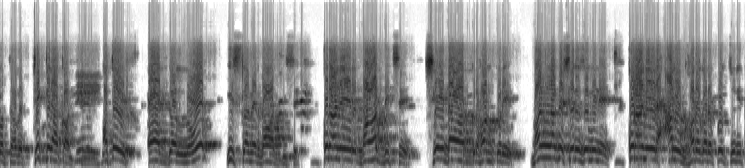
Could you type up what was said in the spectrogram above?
করতে হবে। ঠিক কিনা কন? অতএব একদল লোক ইসলামের দাওয়াত দিচ্ছে কোরআনের দাওয়াত দিচ্ছে সেই দাওয়াত গ্রহণ করে বাংলাদেশের জমিনে কোরআনের আলো ঘরে ঘরে প্রজ্বলিত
